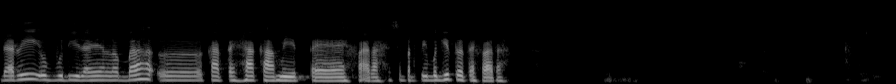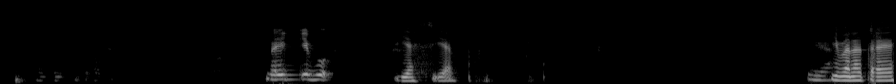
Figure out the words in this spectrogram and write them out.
dari budidaya lebah eh, KTH kami Teh. Seperti begitu Teh. Baik Ibu. Iya siap. Ya. Gimana Teh?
